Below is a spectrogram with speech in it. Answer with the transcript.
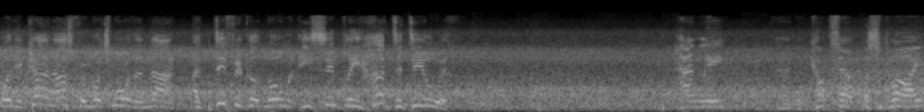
Well, you can't ask for much more than that. A difficult moment he simply had to deal with. Hanley, and he cuts out the supply.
